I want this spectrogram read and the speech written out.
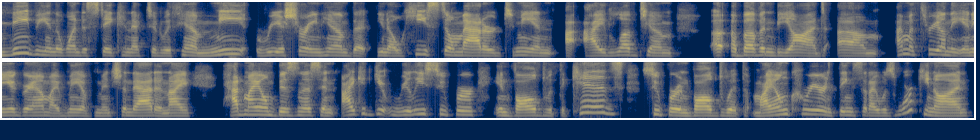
me being the one to stay connected with him, me reassuring him that, you know, he still mattered to me and I, I loved him uh, above and beyond. Um, I'm a three on the Enneagram. I may have mentioned that. And I had my own business and I could get really super involved with the kids, super involved with my own career and things that I was working on.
